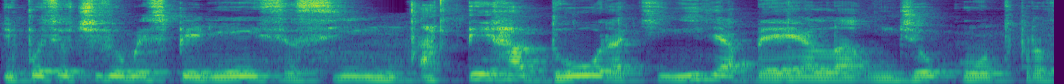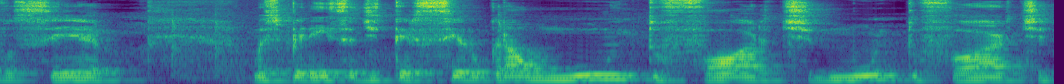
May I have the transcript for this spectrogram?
Depois eu tive uma experiência assim aterradora aqui em Ilha Bela, um dia eu conto para você uma experiência de terceiro grau muito forte, muito forte.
